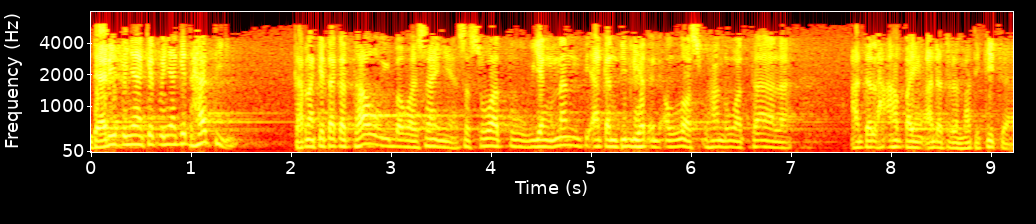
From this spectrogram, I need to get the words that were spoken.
dari penyakit-penyakit hati karena kita ketahui bahwasanya sesuatu yang nanti akan dilihat oleh Allah Subhanahu wa taala adalah apa yang ada dalam hati kita.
